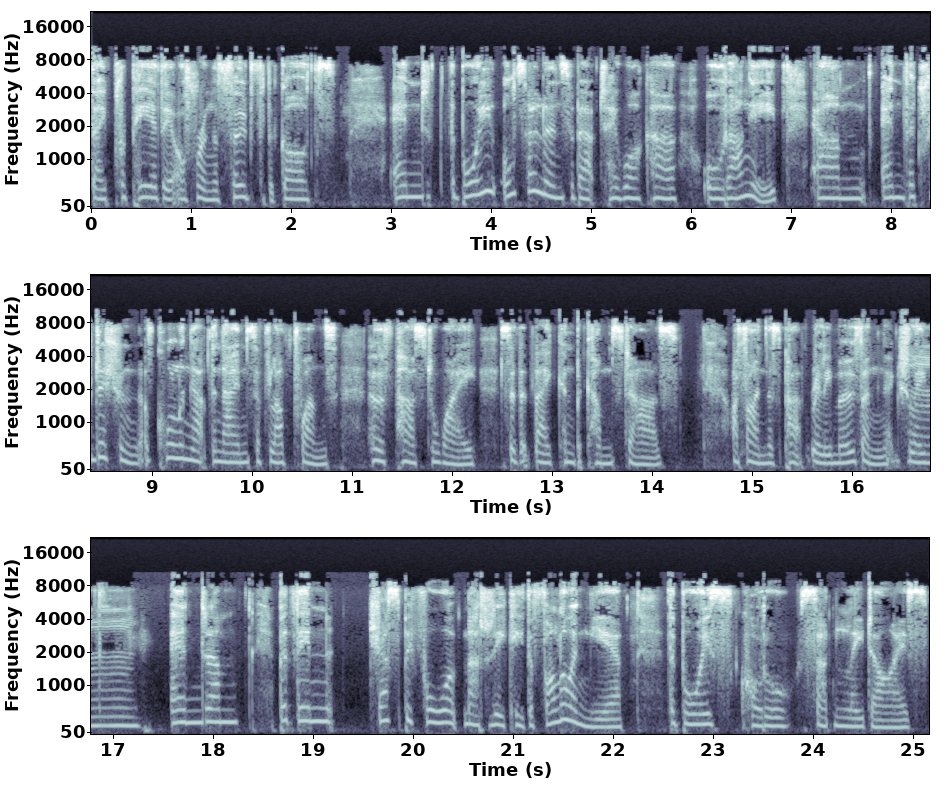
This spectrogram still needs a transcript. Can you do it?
They prepare their offering of food for the gods. And the boy also learns about Te Waka Orangi um, and the tradition of calling out the names of loved ones who have passed away so that they can become stars. I find this part really moving, actually. And um, but then just before Matariki the following year, the boy's koro suddenly dies.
